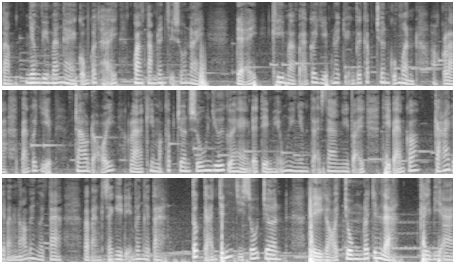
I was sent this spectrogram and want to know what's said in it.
tâm. Nhân viên bán hàng cũng có thể quan tâm đến chỉ số này để khi mà bạn có dịp nói chuyện với cấp trên của mình, hoặc là bạn có dịp trao đổi là khi mà cấp trên xuống dưới cửa hàng để tìm hiểu nguyên nhân tại sao như vậy, thì bạn có cái để bạn nói với người ta và bạn sẽ ghi điểm với người ta. Tất cả chính chỉ số trên thì gọi chung đó chính là KPI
